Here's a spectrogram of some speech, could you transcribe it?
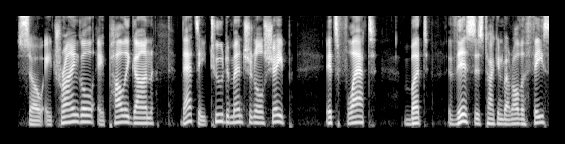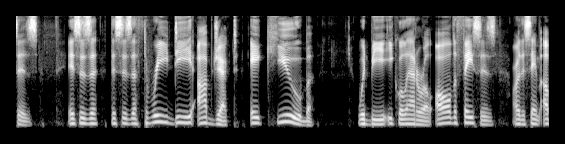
So a triangle, a polygon, that's a two dimensional shape. It's flat, but this is talking about all the faces. This is a this is a 3D object, a cube would be equilateral. All the faces are the same. A,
